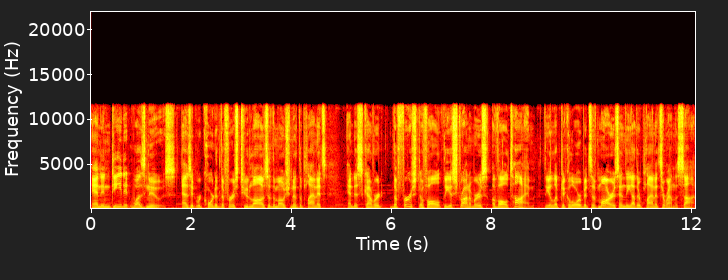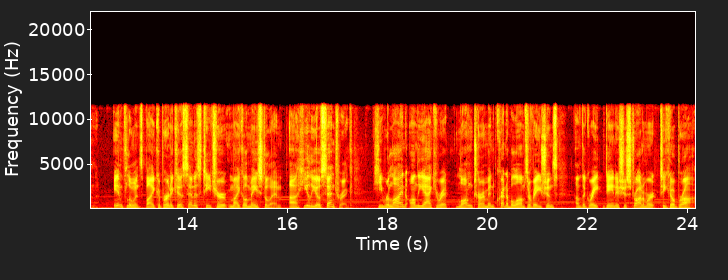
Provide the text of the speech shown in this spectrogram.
and indeed it was news, as it recorded the first two laws of the motion of the planets and discovered the first of all the astronomers of all time, the elliptical orbits of Mars and the other planets around the Sun. Influenced by Copernicus and his teacher Michael Maestlin, a heliocentric, he relied on the accurate, long-term and credible observations of the great Danish astronomer Tycho Brahe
